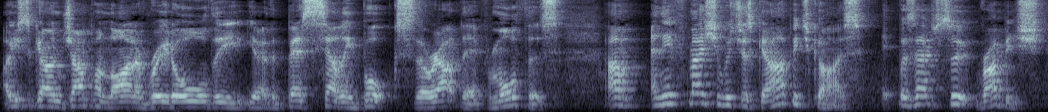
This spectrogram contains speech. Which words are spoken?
I used to go and jump online and read all the, you know, the best-selling books that were out there from authors, um, and the information was just garbage, guys. It was absolute rubbish.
